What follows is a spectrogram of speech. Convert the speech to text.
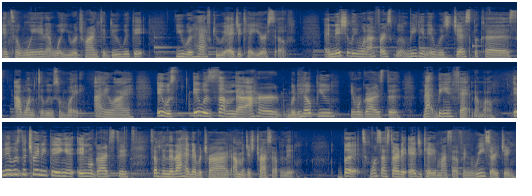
and to win at what you were trying to do with it, you would have to educate yourself. Initially, when I first went vegan, it was just because I wanted to lose some weight. I ain't lying. It was it was something that I heard would help you in regards to not being fat no more. And it was the trendy thing in regards to something that I had never tried. I'm to just try something new. But once I started educating myself and researching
